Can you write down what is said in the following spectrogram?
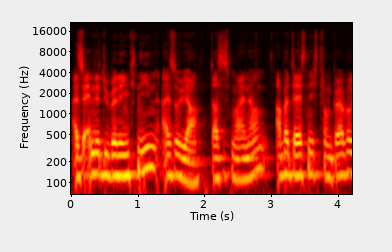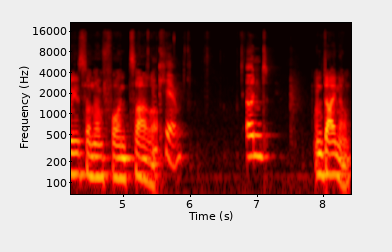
Also endet über den Knien. Also ja, das ist meiner. Aber der ist nicht von Burberry, sondern von Zara. Okay. Und. Und deiner.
